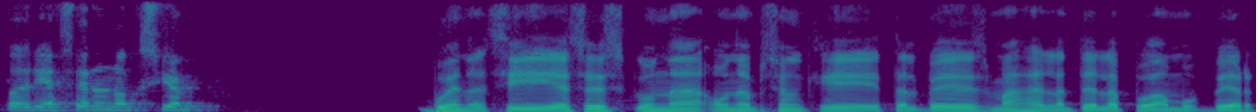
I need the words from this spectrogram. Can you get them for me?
podría ser una opción. Bueno, sí, esa es una, una opción que tal vez más adelante la podamos ver.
